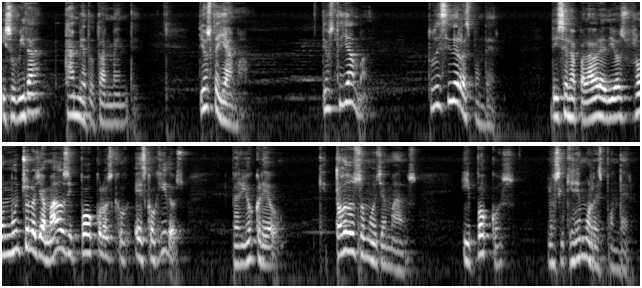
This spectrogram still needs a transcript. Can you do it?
y su vida cambia totalmente. Dios te llama. Dios te llama. Tú decides responder. Dice la palabra de Dios, son muchos los llamados y pocos los escogidos. Pero yo creo que todos somos llamados y pocos los que queremos responder.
